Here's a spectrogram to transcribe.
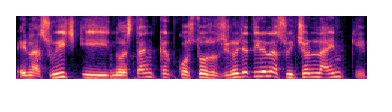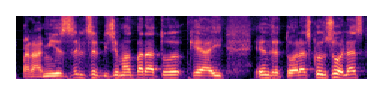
en la Switch y no es tan costoso. Si uno ya tiene la Switch Online, que para mí es el servicio más barato que hay entre todas las consolas,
